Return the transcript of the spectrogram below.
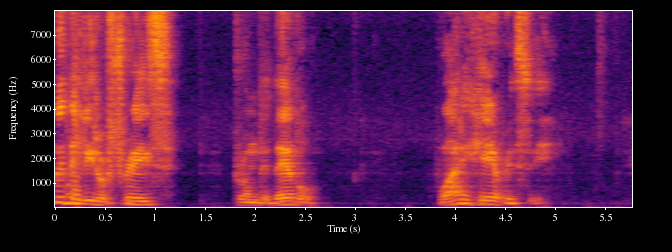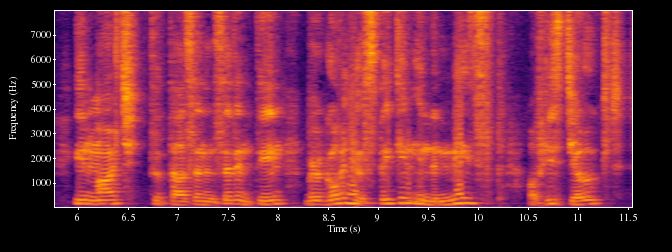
with a little phrase, from the devil. What a heresy! In March 2017, Bergoglio, speaking in the midst of his jokes,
